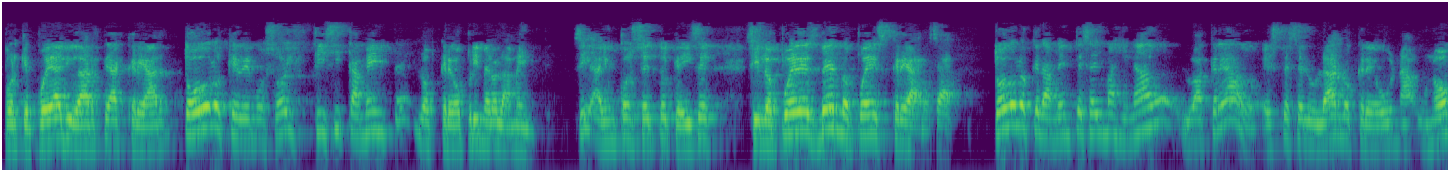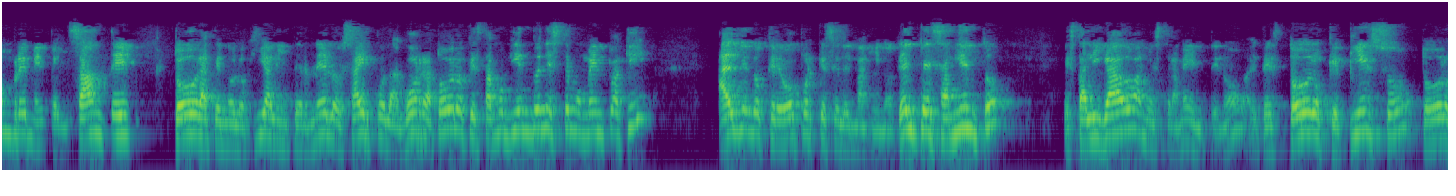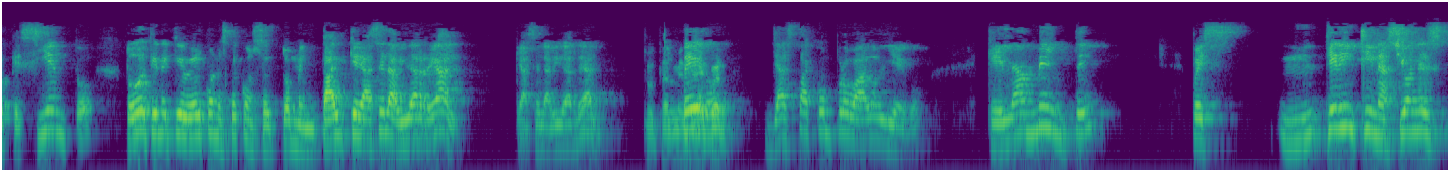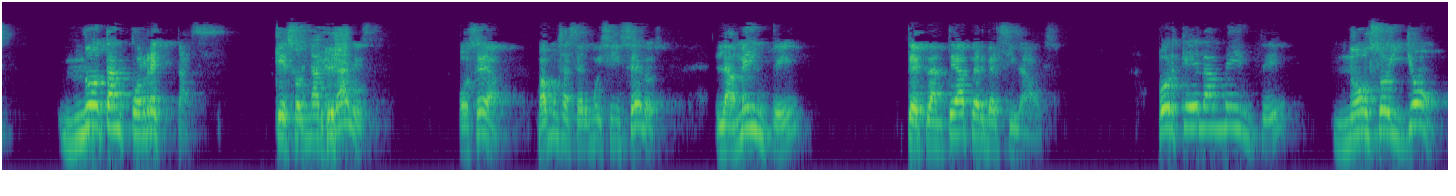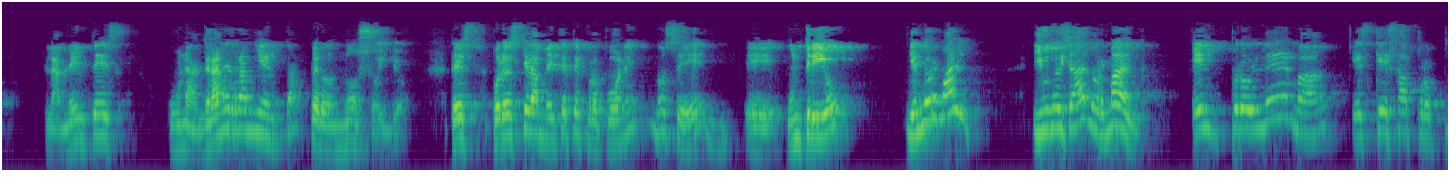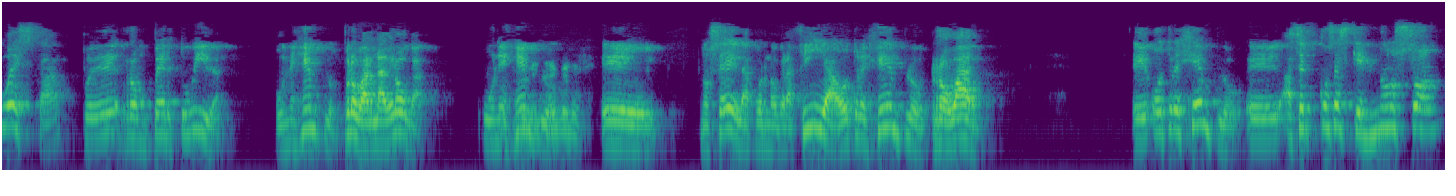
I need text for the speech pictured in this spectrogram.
porque puede ayudarte a crear todo lo que vemos hoy físicamente, lo creó primero la mente. ¿sí? Hay un concepto que dice Si lo puedes ver, lo puedes crear. O sea, todo lo que la mente se ha imaginado, lo ha creado. Este celular lo creó una, un hombre pensante, toda la tecnología, el internet, los iPods, la gorra, todo lo que estamos viendo en este momento aquí, alguien lo creó porque se lo imaginó. El pensamiento está ligado a nuestra mente, ¿no? Entonces, todo lo que pienso, todo lo que siento, todo tiene que ver con este concepto mental que hace la vida real, que hace la vida real. Totalmente Pero de acuerdo. ya está comprobado, Diego, que la mente, pues, tiene inclinaciones no tan correctas, que son naturales. O sea, vamos a ser muy sinceros, la mente te plantea perversidades. Porque la mente no soy yo. La mente es una gran herramienta, pero no soy yo. Entonces, por eso es que la mente te propone, no sé, eh, un trío, y es normal. Y uno dice, ah, normal. El problema es que esa propuesta puede romper tu vida. Un ejemplo, probar la droga. Un ejemplo, eh, no sé, la pornografía. Otro ejemplo, robar. Eh, otro ejemplo, eh, hacer cosas que no son,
